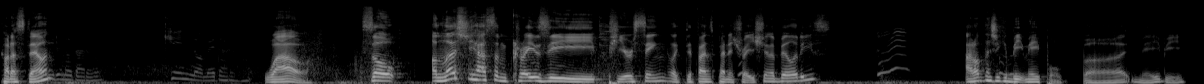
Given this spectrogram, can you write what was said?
cut us down? Wow. So, unless she has some crazy piercing, like defense penetration abilities, I don't think she can beat Maple, but maybe.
